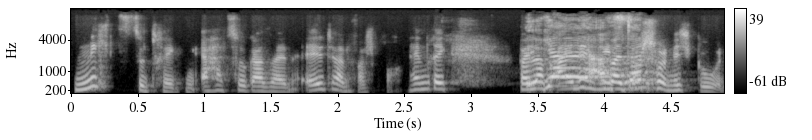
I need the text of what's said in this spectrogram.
nichts zu trinken. Er hat sogar seinen Eltern versprochen. Henrik, weil auf ja, Island aber dann schon nicht gut.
